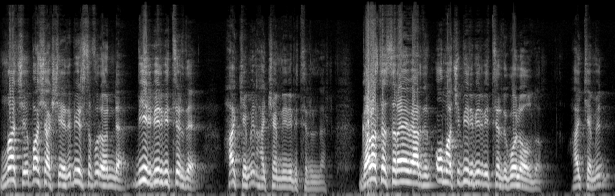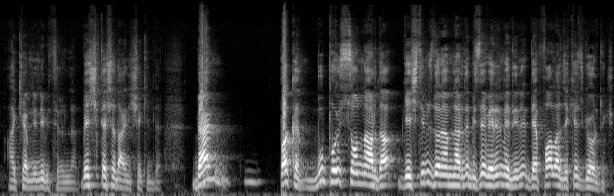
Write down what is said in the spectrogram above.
Maçı Başakşehir'i 1-0 önde. 1-1 bitirdi. Hakemin hakemliğini bitirirler. Galatasaray'a verdin. O maçı 1-1 bitirdi. Gol oldu. Hakemin hakemliğini bitirirler. Beşiktaş'a da aynı şekilde. Ben bakın bu pozisyonlarda geçtiğimiz dönemlerde bize verilmediğini defalarca kez gördük.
